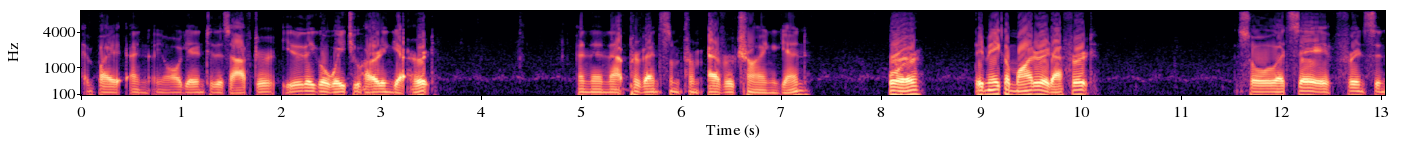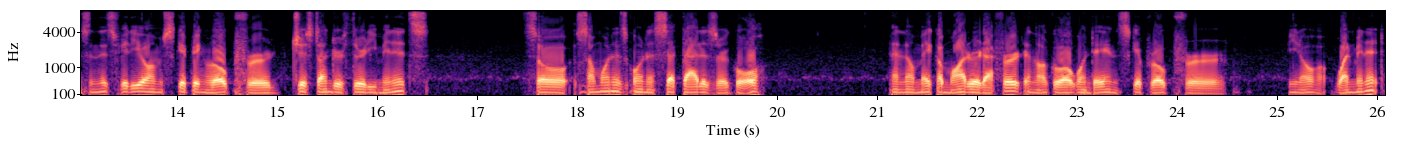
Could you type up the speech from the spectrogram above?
and by and you know I'll get into this after. Either they go way too hard and get hurt, and then that prevents them from ever trying again, or they make a moderate effort. So let's say, for instance, in this video, I'm skipping rope for just under 30 minutes so someone is going to set that as their goal and they'll make a moderate effort and they'll go out one day and skip rope for, you know, one minute.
